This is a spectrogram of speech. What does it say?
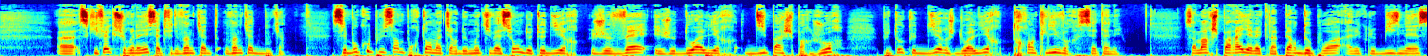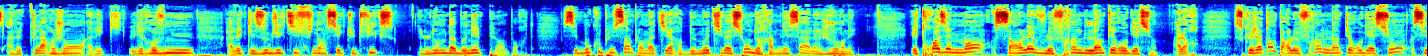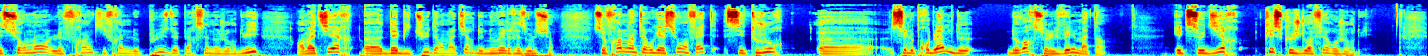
Euh, ce qui fait que sur une année, ça te fait 24, 24 bouquins. C'est beaucoup plus simple pour toi en matière de motivation de te dire je vais et je dois lire 10 pages par jour, plutôt que de dire je dois lire 30 livres cette année. Ça marche pareil avec la perte de poids, avec le business, avec l'argent, avec les revenus, avec les objectifs financiers que tu te fixes le nombre d'abonnés, peu importe. C'est beaucoup plus simple en matière de motivation de ramener ça à la journée. Et troisièmement, ça enlève le frein de l'interrogation. Alors, ce que j'attends par le frein de l'interrogation, c'est sûrement le frein qui freine le plus de personnes aujourd'hui en matière euh, d'habitude et en matière de nouvelles résolutions. Ce frein de l'interrogation, en fait, c'est toujours, euh, c'est le problème de devoir se lever le matin et de se dire qu'est-ce que je dois faire aujourd'hui?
